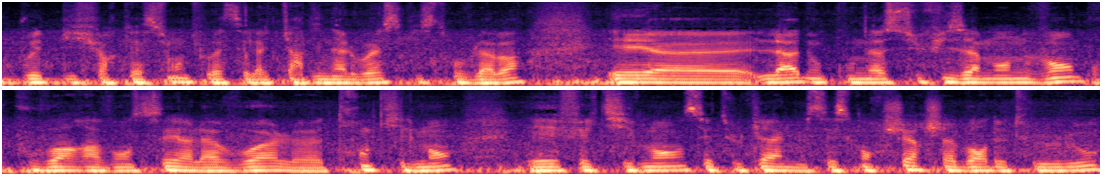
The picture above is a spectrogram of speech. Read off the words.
bouée de bifurcation. Tu vois, c'est la Cardinal Ouest qui se trouve là-bas. Et là donc on a suffisamment de vent pour pouvoir avancer à la voile tranquillement. Et effectivement, c'est tout calme. C'est ce qu'on recherche à bord de Touloulou,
